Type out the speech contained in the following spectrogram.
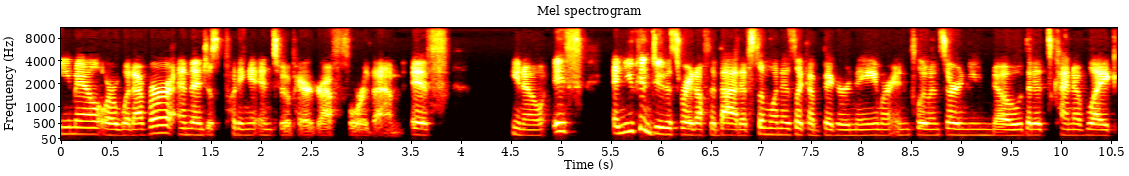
email or whatever, and then just putting it into a paragraph for them. If, you know, if, and you can do this right off the bat if someone is like a bigger name or influencer and you know that it's kind of like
